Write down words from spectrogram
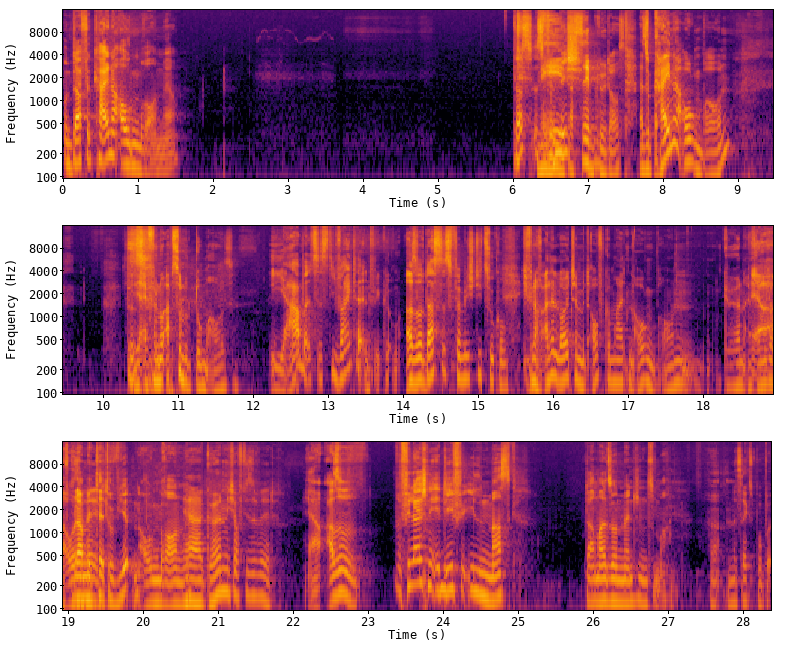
Und dafür keine Augenbrauen mehr. Das ist Nee, für das mich. sähe blöd aus. Also keine Augenbrauen. Das sieht Das- einfach nur absolut dumm aus. ja, aber es ist die Weiterentwicklung. Also, das ist für mich die Zukunft. Ich finde auch alle Leute mit aufgemalten Augenbrauen gehören einfach nicht Ja, auf oder diese mit Welt. tätowierten Augenbrauen. Ja, gehören nicht auf diese Welt. Ja, also vielleicht eine Idee für Elon Musk, da mal so einen Menschen zu machen. Ja, eine Sexpuppe.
